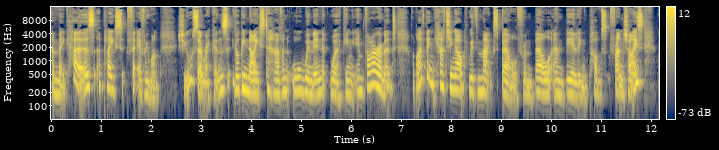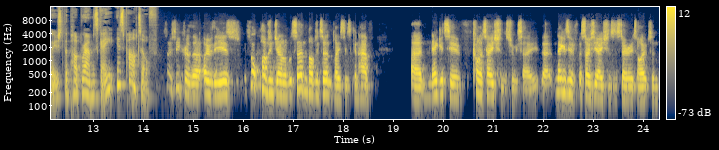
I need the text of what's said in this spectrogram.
and make hers a place for everyone. She also reckons it'll be nice to have an all women working environment. Well, I've been catching up with Max Bell from Bell and Beerling Pubs franchise, which the pub Ramsgate is part of. It's no secret that over the years, it's not pubs in general, but certain pubs in certain places can have uh, negative connotations, shall we say, uh, negative associations and stereotypes, and,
